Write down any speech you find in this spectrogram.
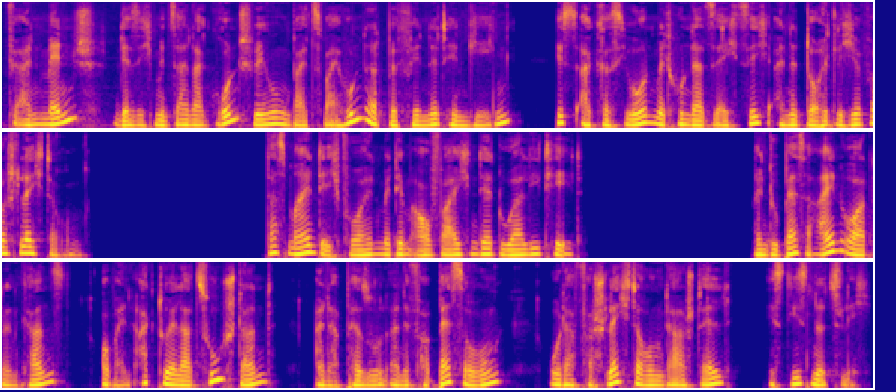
Für einen Mensch, der sich mit seiner Grundschwingung bei 200 befindet, hingegen ist Aggression mit 160 eine deutliche Verschlechterung. Das meinte ich vorhin mit dem Aufweichen der Dualität. Wenn du besser einordnen kannst, ob ein aktueller Zustand einer Person eine Verbesserung oder Verschlechterung darstellt, ist dies nützlich.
